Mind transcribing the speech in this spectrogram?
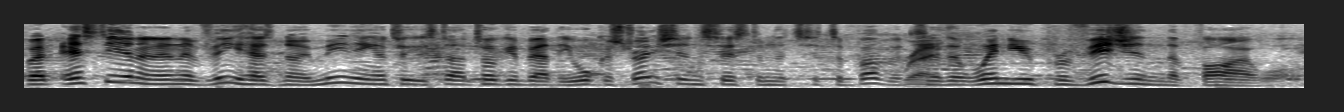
But SDN and NFV has no meaning until you start talking about the orchestration system that sits above it. So that when you provision the firewall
